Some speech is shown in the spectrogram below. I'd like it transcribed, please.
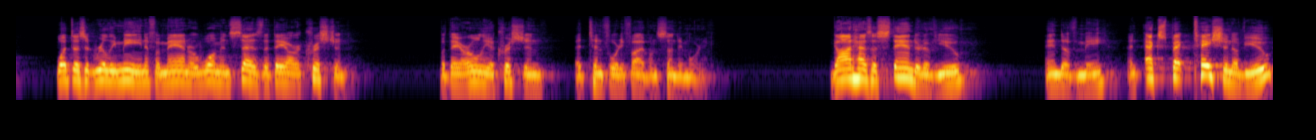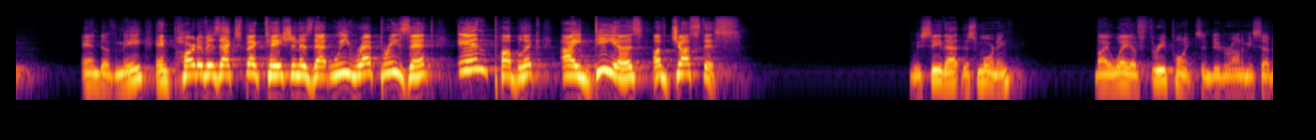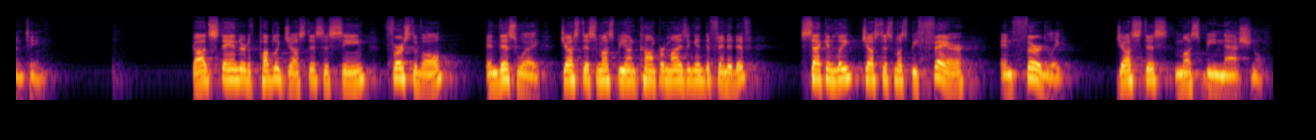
what does it really mean if a man or woman says that they are a Christian, but they are only a Christian at 1045 on Sunday morning? God has a standard of you and of me, an expectation of you and of me. And part of his expectation is that we represent in public ideas of justice. We see that this morning by way of three points in Deuteronomy 17. God's standard of public justice is seen, first of all, in this way justice must be uncompromising and definitive. Secondly, justice must be fair. And thirdly, Justice must be national.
